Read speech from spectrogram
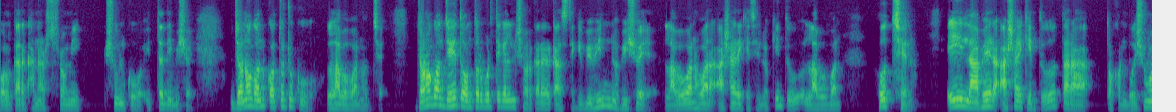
কলকারখানার শ্রমিক, শুল্ক ইত্যাদি বিষয়, জনগণ কতটুকু লাভবান হচ্ছে? জনগণ যেহেতু অন্তর্বর্তীকালীন সরকারের কাছ থেকে বিভিন্ন বিষয়ে লাভবান হওয়ার আশা রেখেছিল, কিন্তু লাভবান হচ্ছে না। এই লাভের আশায় কিন্তু তারা তখন বৈষম্য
